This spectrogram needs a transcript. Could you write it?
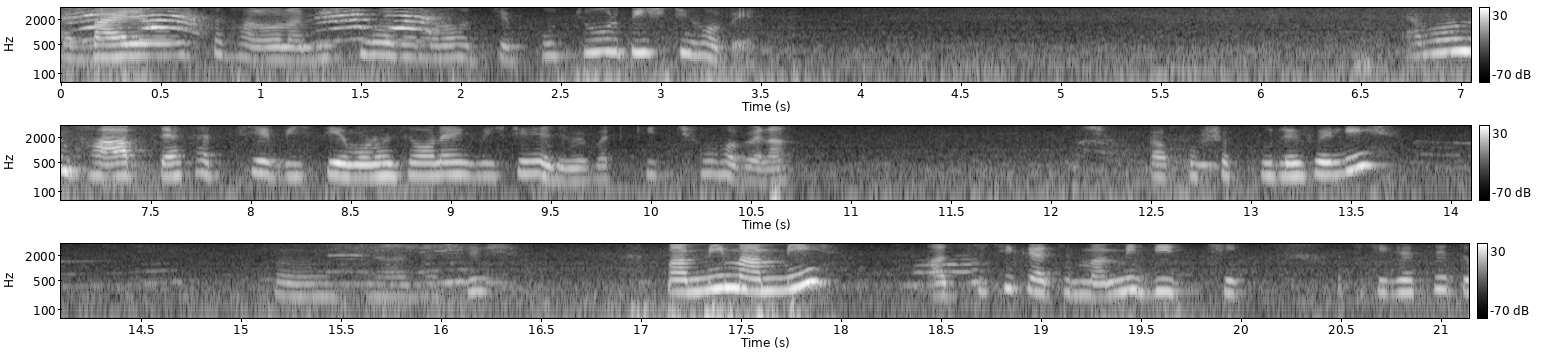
আর বাইরের অবস্থা ভালো না, বৃষ্টি হবে মনে হচ্ছে, প্রচুর বৃষ্টি হবে। এমন ভাব দেখাচ্ছে বৃষ্টি, মনে হচ্ছে অনেক বৃষ্টি হয়ে যাবে বাট কিচ্ছু হবে না। কাপড় সব তুলে ফেলি। শেষ। Mummy mummy? আচ্ছা ঠিক আছে, মাম্মি দিচ্ছি। আচ্ছা ঠিক আছে, তো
